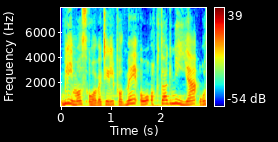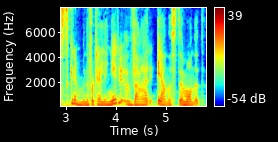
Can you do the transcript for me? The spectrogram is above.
Bli med oss over til Podme og oppdag nye og skremmende fortellinger hver eneste måned.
